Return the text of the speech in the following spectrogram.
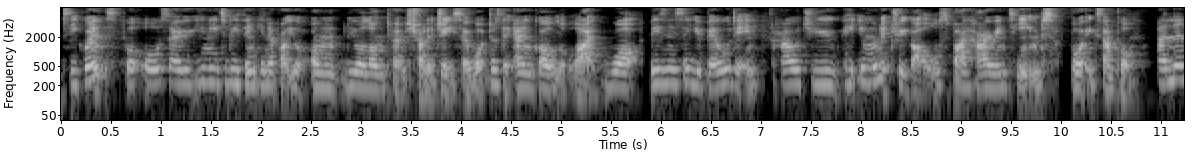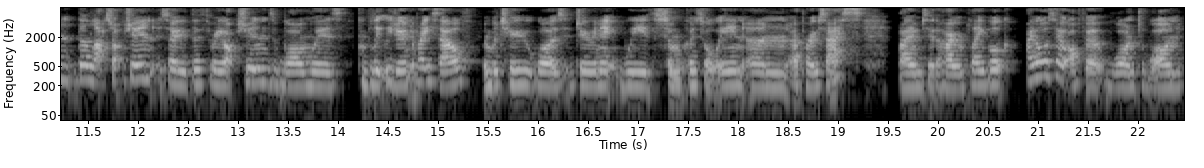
sequence. But also you need to be thinking about your own your long-term strategy. So what does the end goal look like? What business are you building? How do you hit your monetary goals by hiring teams for example? And then the last option so the three options one was completely doing it by yourself. Number two was doing it with some consulting and a process um, so the hiring playbook. I also offer one-to-one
